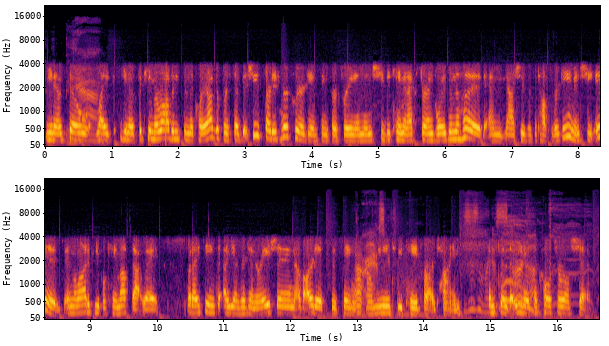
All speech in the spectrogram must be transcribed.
you know so yeah. like you know Fatima Robinson the choreographer said that she started her career dancing for free and then she became an extra in Boyz n the Hood and now she's at the top of her game and she is and a lot of people came up that way but I think a younger generation of artists is saying, uh-uh, we need to be paid for our time. Like and so, you know, the cultural shift.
